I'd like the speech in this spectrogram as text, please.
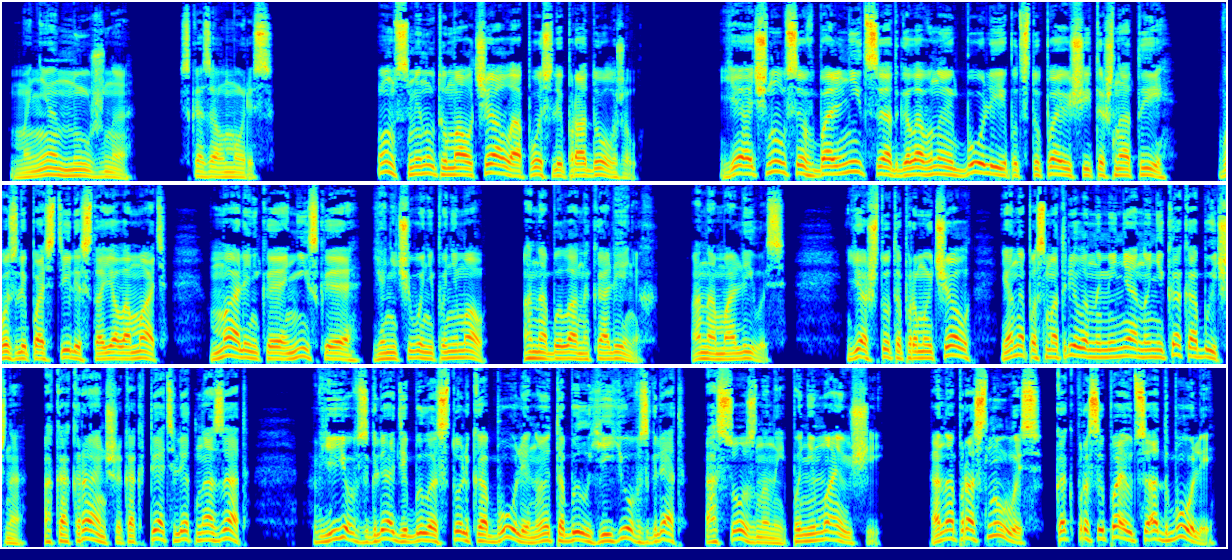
«Мне нужно», — сказал Моррис. Он с минуту молчал, а после продолжил. Я очнулся в больнице от головной боли и подступающей тошноты. Возле постели стояла мать, маленькая, низкая, я ничего не понимал. Она была на коленях, она молилась. Я что-то промычал, и она посмотрела на меня, но не как обычно, а как раньше, как пять лет назад. В ее взгляде было столько боли, но это был ее взгляд, осознанный, понимающий. Она проснулась, как просыпаются от боли.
